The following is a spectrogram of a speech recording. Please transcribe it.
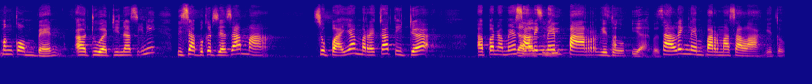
mengkomben uh, dua dinas ini bisa bekerja sama supaya mereka tidak apa namanya Jalan saling sendiri. lempar gitu, ya, saling lempar masalah gitu.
